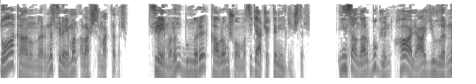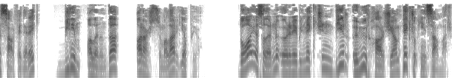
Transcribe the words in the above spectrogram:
Doğa kanunlarını Süleyman araştırmaktadır. Süleyman'ın bunları kavramış olması gerçekten ilginçtir. İnsanlar bugün hala yıllarını sarf ederek bilim alanında araştırmalar yapıyor. Doğa yasalarını öğrenebilmek için bir ömür harcayan pek çok insan var.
